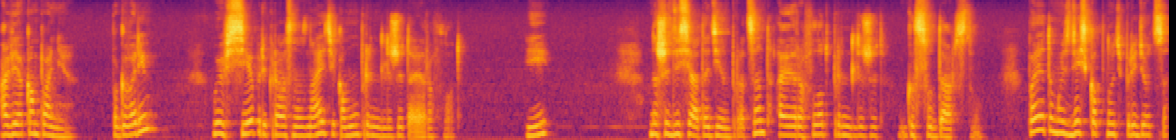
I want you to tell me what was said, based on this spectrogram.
Авиакомпания Поговорим? Вы все прекрасно знаете, кому принадлежит Аэрофлот. И на 61% Аэрофлот принадлежит государству. Поэтому здесь копнуть придется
